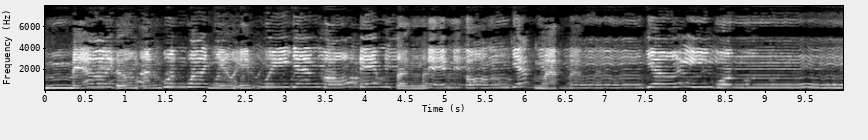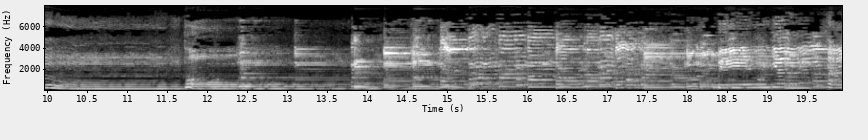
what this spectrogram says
Mẹ ơi, đường hành quân qua nhiều hiểm nguy gian khổ, đêm từng đêm con giáp mặt quân thù biên giới xa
